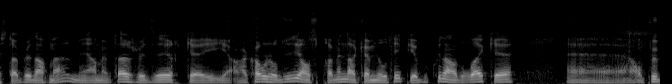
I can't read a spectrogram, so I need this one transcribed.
c'est un peu normal. Mais en même temps, je veux dire qu'encore aujourd'hui, on se promène dans la communauté, puis il y a beaucoup d'endroits que. euh, on peut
